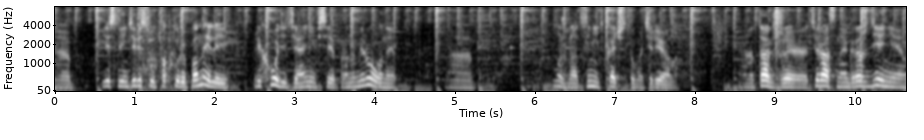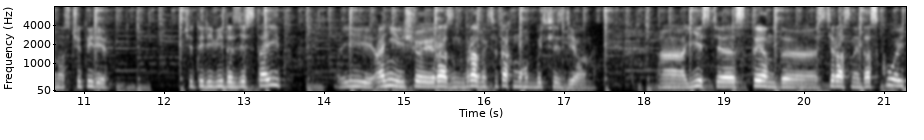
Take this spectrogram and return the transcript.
Э, если интересуют фактуры панелей, приходите, они все пронумерованы. Э, можно оценить качество материала. Э, также террасное ограждение у нас 4, 4 вида здесь стоит. И они еще и раз, в разных цветах могут быть все сделаны. А, есть э, стенд э, с террасной доской,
